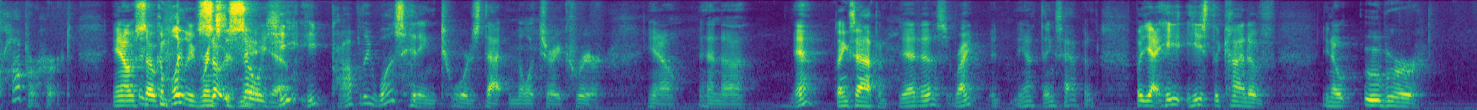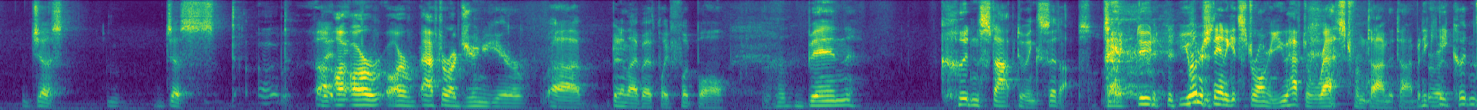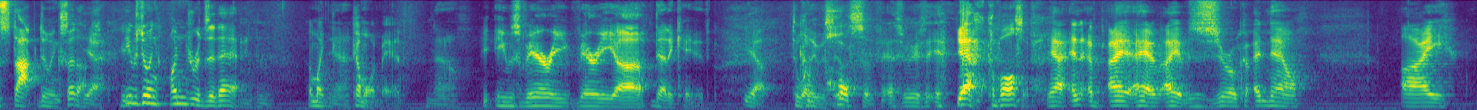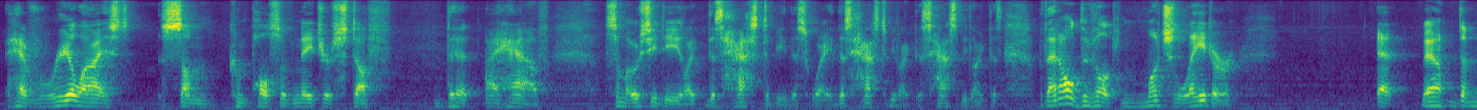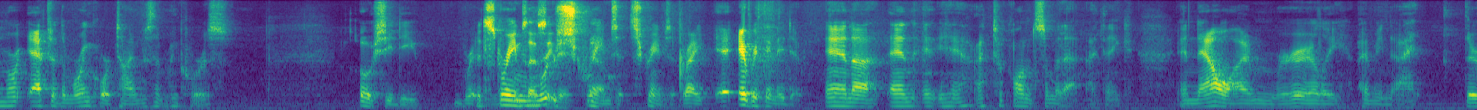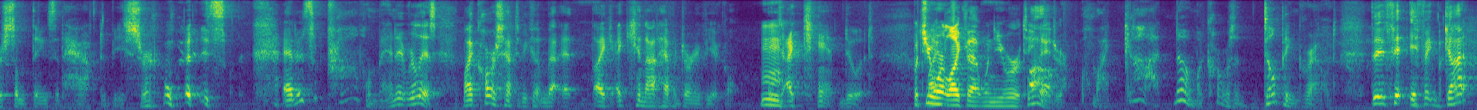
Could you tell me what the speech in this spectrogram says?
proper hurt. You know, so completely rinsed so, his so knee, yeah. he he probably was hitting towards that military career. You know, and uh, yeah, Things happen. yeah, it is right. It, yeah, things happen, but yeah, he he's the kind of you know uber, just just Uh, our, our after our junior year, uh, Ben and I both played football. Mm-hmm. Ben couldn't stop doing sit-ups. Like, dude, you understand to get stronger, you have to rest from time to time. But he, he couldn't stop doing sit-ups. Yeah. he was doing hundreds a day. I'm like, Yeah. come on, man. no, He, he was very, very uh, dedicated. yeah, To what he was doing. compulsive as we were. Yeah, compulsive. Yeah, and uh, I, I have I have zero. Now, I have realized some compulsive nature stuff that I have, some OCD. Like this has to be this way. This has to be like this. Has to be like this. But that all developed much later. At Yeah. the after the Marine Corps time, because the Marine Corps is OCD. written. It screams OCD, Screams it. Screams it. Right. Everything they do. And uh, and, and yeah, I took on some of that. I think, and now I'm really. I mean, I there's some things that have to be certain ways, and it's a problem, man. It really is. My cars have to become like I cannot have a dirty vehicle. Hmm. I can't do it. But you weren't like that when you were a teenager. Oh, oh my God! No, my car was a dumping ground. If it, if it got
